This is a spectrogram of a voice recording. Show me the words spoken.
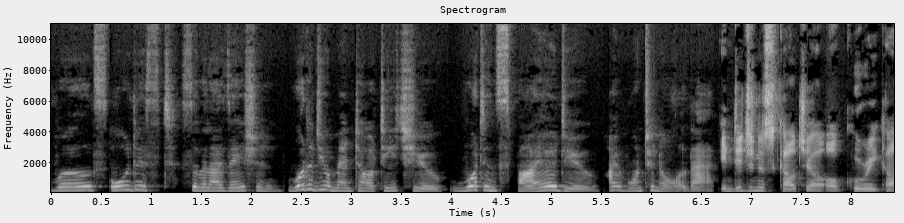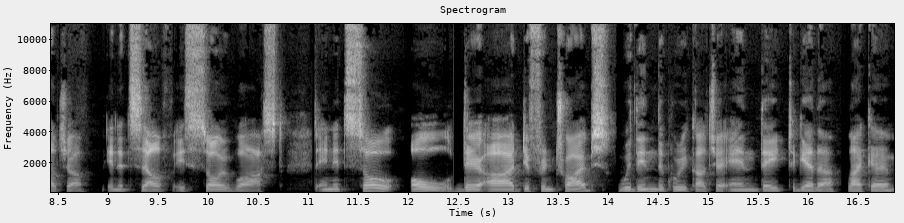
world's oldest civilization? What did your mentor teach you? What inspired you? I want to know all that. Indigenous culture or Koori culture in itself is so vast and it's so old. There are different tribes within the Koori culture, and they together, like a,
